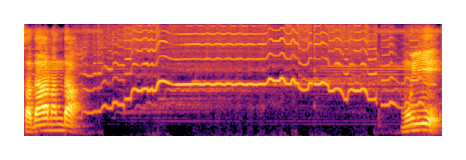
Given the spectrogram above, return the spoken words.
ಸದಾನಂದ. ಮುಯ್ಯಿ.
